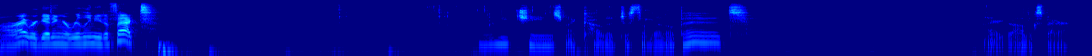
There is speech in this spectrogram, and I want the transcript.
All right, we're getting a really neat effect. Let me change my color just a little bit. There you go, it looks better.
